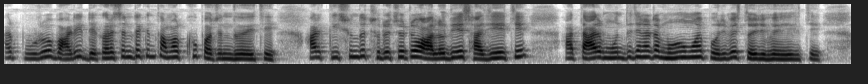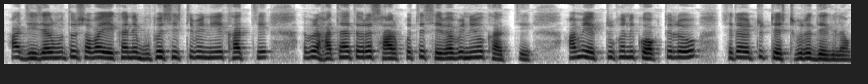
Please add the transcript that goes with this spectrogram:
আর পুরো বাড়ির ডেকোরেশনটা কিন্তু আমার খুব পছন্দ হয়েছে। আর কী সুন্দর ছোটো ছোটো আলো দিয়ে সাজিয়েছে। আর তার মধ্যে যেন একটা মোহময় পরিবেশ তৈরি হয়ে গেছে আর যে যার মতো সবাই এখানে বুফে সিস্টেমে নিয়ে খাচ্ছে, এবার হাতে হাতে ওরা সার্ভ করছে, সেভাবে নিয়েও খাচ্ছে। আমি একটুখানি ককটেলেও সেটা একটু টেস্ট করে দেখলাম।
